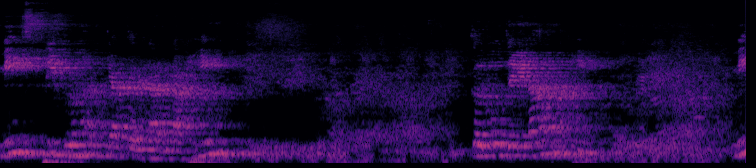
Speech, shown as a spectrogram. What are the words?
मी स्त्री भ्रूण हत्या करणार नाही। करू देणार नाही। मी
